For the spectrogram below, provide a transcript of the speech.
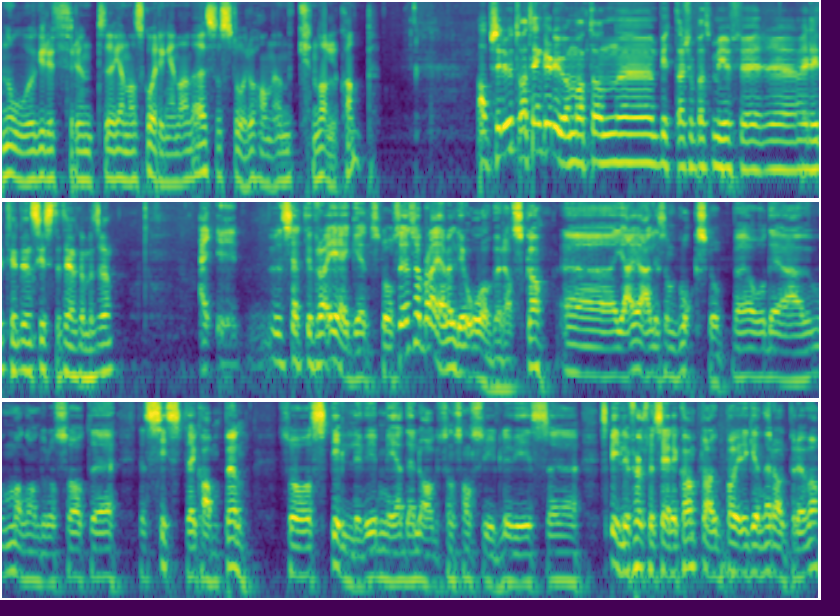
noe gruff rundt en av skåringene der, så står jo han en knallkamp. Absolutt. Hva tenker du om at han eh, bytta såpass mye før eh, eller til den siste treningskampen, Sven? Eh, sett fra eget ståsted så ble jeg veldig overraska. Jeg er liksom vokst opp med, og det er mange andre også, at den siste kampen så stiller vi med det laget som sannsynligvis uh, spiller første seriekamp da, på, i generalprøva.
